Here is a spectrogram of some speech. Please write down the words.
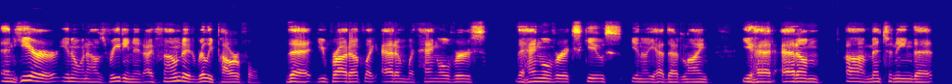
And here, you know, when I was reading it, I found it really powerful that you brought up like Adam with hangovers, the hangover excuse. You know, you had that line. You had Adam uh, mentioning that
